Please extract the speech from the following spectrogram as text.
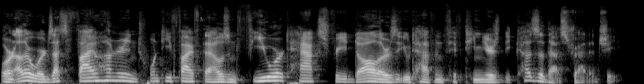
Or in other words, that's 525,000 fewer tax-free dollars that you'd have in 15 years because of that strategy.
